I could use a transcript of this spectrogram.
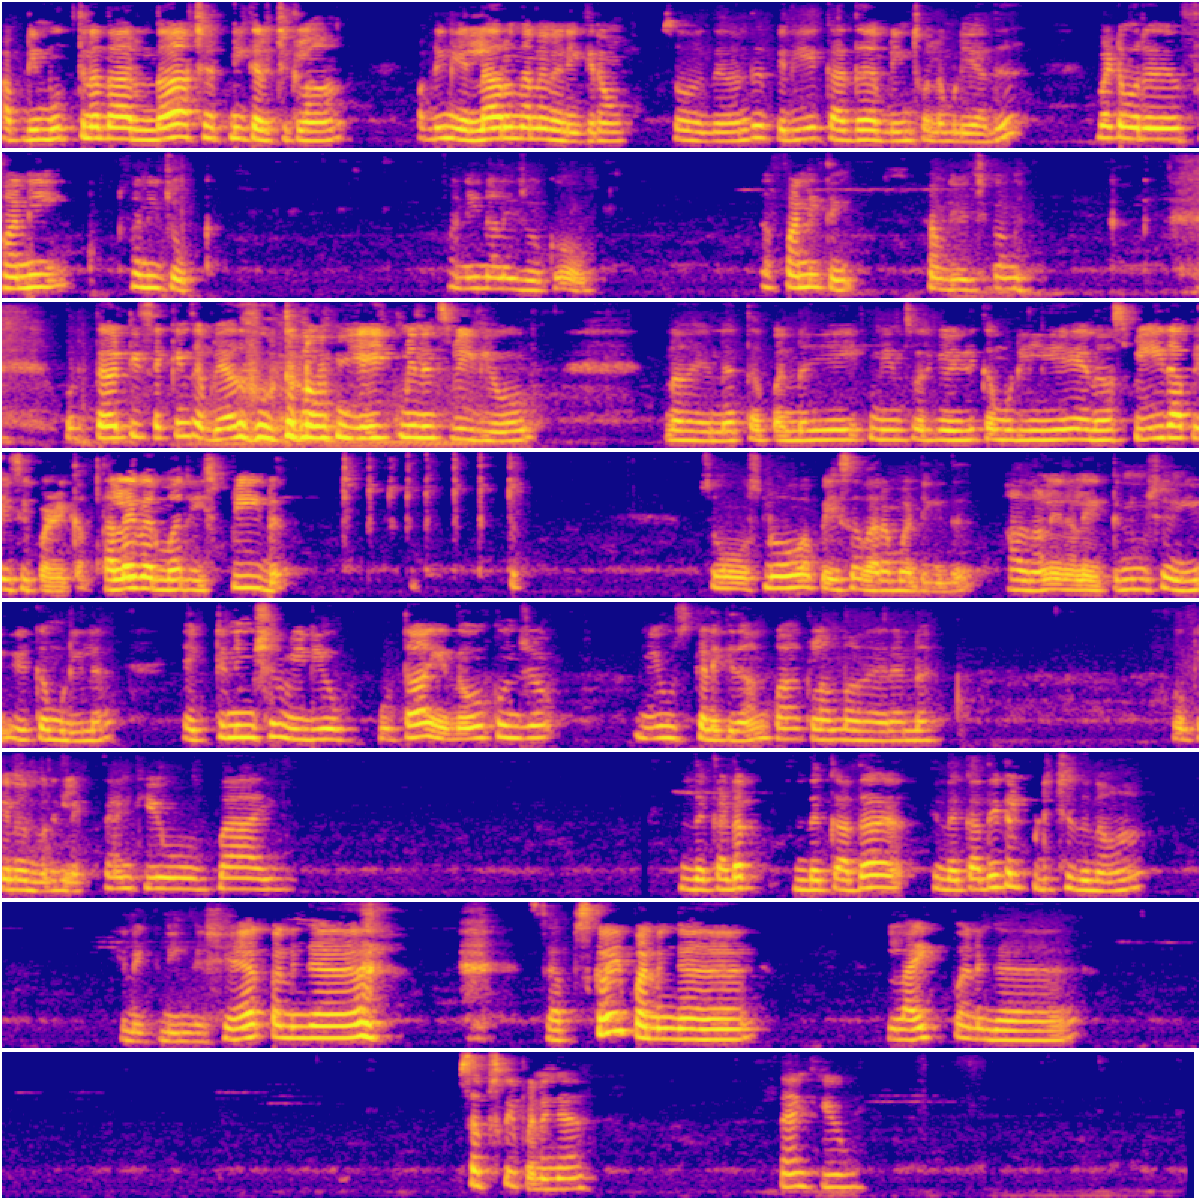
அப்படி முத்தினதாக இருந்தால் சட்னி கரைச்சிக்கலாம். அப்படின்னு எல்லாரும் தானே நினைக்கிறோம். ஸோ இது வந்து பெரிய கதை அப்படின்னு சொல்ல முடியாது. பட் ஒரு ஃபனி ஃபனி ஜோக் ஃபனினாலே ஜோக்கோ ஃபன்னி திங் அப்படி வச்சுக்கோங்க. ஒரு தேர்ட்டி செகண்ட்ஸ் எப்படியாவது ஓட்டணும். எயிட் மினிட்ஸ் வீடியோ நான் என்னத்த பண்ணேன்? எயிட் மினிட்ஸ் வரைக்கும் இழுக்க முடியலையே. நான் ஸ்பீடாக பேசி பழக்கம். தலைவர் மாதிரி ஸ்பீடு ஸோ ஸ்லோவாக பேச வர மாட்டேங்குது. அதனால் என்னால் எட்டு நிமிஷம் இழுக்க முடியல. எட்டு நிமிஷம் வீடியோ போட்டால் ஏதோ கொஞ்சம் வியூஸ் கிடைக்குதான்னு பார்க்கலாமா வேறு என்ன? ஓகே நண்பர்களே தேங்க்யூ பாய் இந்த கடை இந்த கதை இந்த கதைகள் பிடிச்சதுன்னா எனக்கு நீங்கள் ஷேர் பண்ணுங்கள் சப்ஸ்கிரைப் பண்ணுங்கள் லைக் பண்ணுங்கள் சப்ஸ்கிரைப் பண்ணுங்கள் தேங்க்யூ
